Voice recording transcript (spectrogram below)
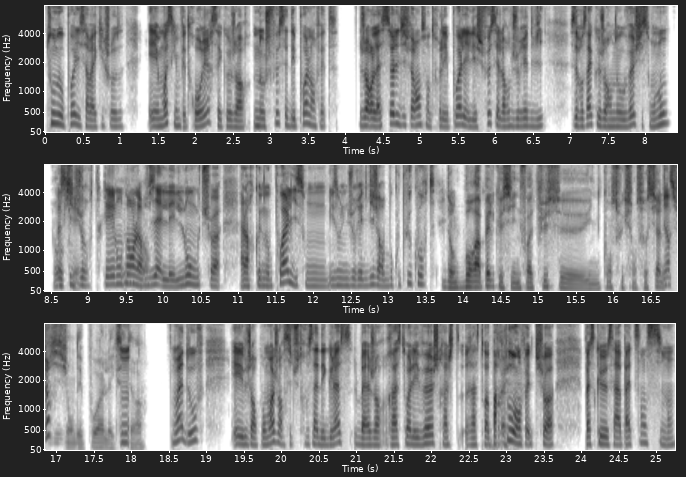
Tous nos poils, ils servent à quelque chose. Et moi, ce qui me fait trop rire, c'est que genre, nos cheveux, c'est des poils, en fait. Genre, la seule différence entre les poils et les cheveux, c'est leur durée de vie. C'est pour ça que, genre, nos veuches, ils sont longs. Parce qu'ils durent très longtemps. Leur vie, elle est longue, tu vois. Alors que nos poils, ils, sont, ils ont une durée de vie, genre, beaucoup plus courte. Donc beau rappel que c'est une fois de plus euh, une construction sociale, Bien sûr. vision des poils, etc. Ouais, de ouf. Et genre, pour moi, genre, si tu trouves ça dégueulasse, bah, genre, rase-toi les veuches, rase- rase-toi partout, en fait, tu vois. Parce que ça a pas de sens, sinon.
